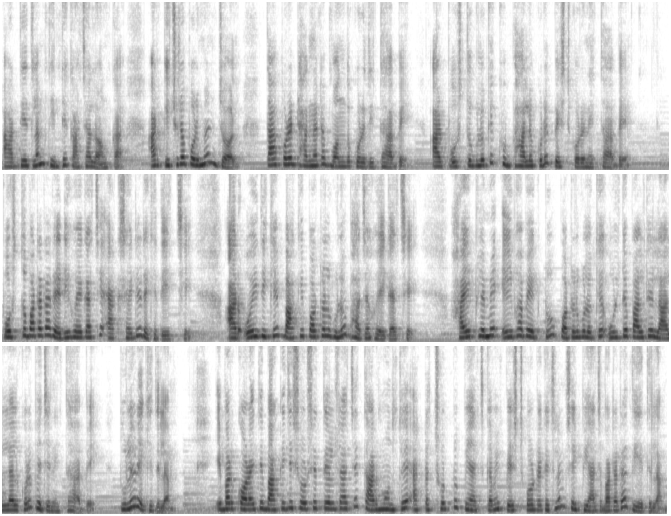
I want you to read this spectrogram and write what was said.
আর দিয়ে দিলাম তিনটে কাঁচা লঙ্কা। আর কিছুটা পরিমাণ জল। তারপরে ঢাকনাটা বন্ধ করে দিতে হবে। আর পোস্তগুলোকে খুব ভালো করে পেস্ট করে নিতে হবে। পোস্ত বাটাটা রেডি হয়ে গেছে এক সাইডে রেখে দিচ্ছি। আর ওই দিকে বাকি পটলগুলো ভাজা হয়ে গেছে। হাই ফ্লেমে এইভাবে একটু পটলগুলোকে উল্টে পাল্টে লাল লাল করে ভেজে নিতে হবে। তুলে রেখে দিলাম। এবার কড়াইতে বাকি যে সর্ষের তেলটা আছে, তার মধ্যে একটা ছোট্ট পেঁয়াজকে আমি পেস্ট করে রেখেছিলাম, সেই পেঁয়াজ বাটাটা দিয়ে দিলাম।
